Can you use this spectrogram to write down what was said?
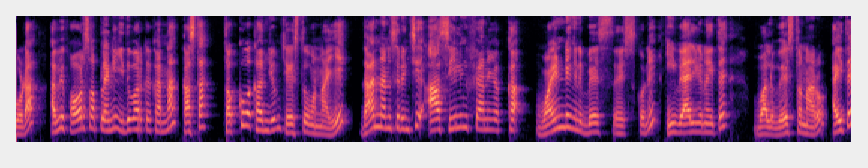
కూడా అవి పవర్ సప్లైని ఇదివరకు కన్నా కాస్త తక్కువ కన్జ్యూమ్ చేస్తూ ఉన్నాయి. దాన్ని అనుసరించి ఆ సీలింగ్ ఫ్యాన్ యొక్క వైండింగ్ని బేస్ చేసుకొని ఈ వాల్యూనైతే అయితే వాళ్ళు వేస్తున్నారు. అయితే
